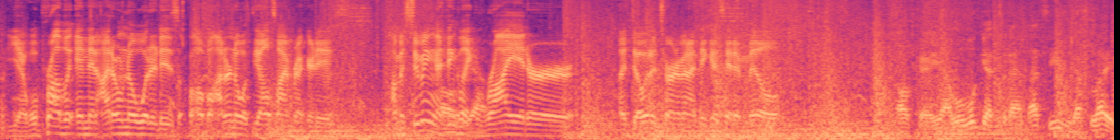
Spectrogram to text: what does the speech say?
uh, yeah, we'll probably. And then I don't know what it is. I don't know what the all-time record is. I'm assuming I think Oh, like yeah. Riot or a Dota tournament. I think has hit a mill. Okay, yeah, well, we'll get to that. That's easy. That's light.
